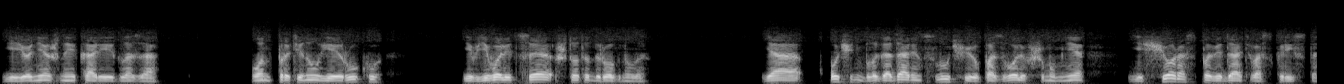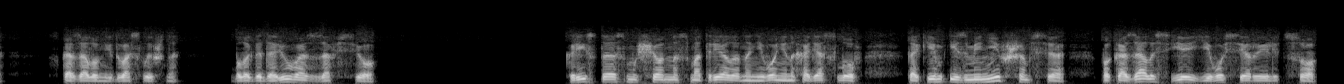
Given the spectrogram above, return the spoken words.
ее нежные карие глаза — он протянул ей руку, и в его лице что-то дрогнуло. «Я очень благодарен случаю, позволившему мне еще раз повидать вас, Криста», — сказал он едва слышно. «Благодарю вас за все». Криста смущенно смотрела на него, не находя слов. Таким изменившимся показалось ей его серое лицо.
